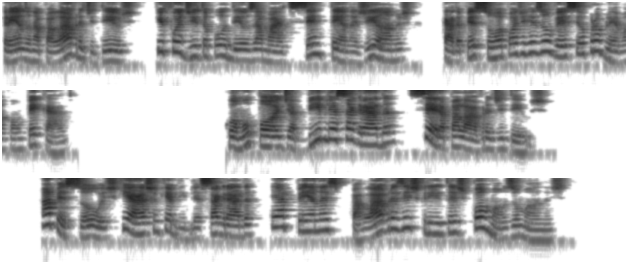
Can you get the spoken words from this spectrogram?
Crendo na palavra de Deus, que foi dita por Deus há mais de centenas de anos, cada pessoa pode resolver seu problema com o pecado. Como pode a Bíblia Sagrada ser a palavra de Deus? Há pessoas que acham que a Bíblia Sagrada é apenas palavras escritas por mãos humanas.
